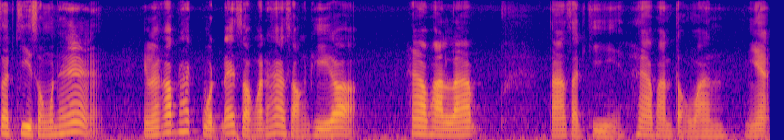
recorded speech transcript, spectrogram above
สัตว์ขี่สองพันห้าเห็นไหมครับ ถ้ากดได้สองพันห้าสองทีก็ห้าพันแล้วครับ ตาสัตว์ขี่ห้าพันต่อวันเนี้ย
